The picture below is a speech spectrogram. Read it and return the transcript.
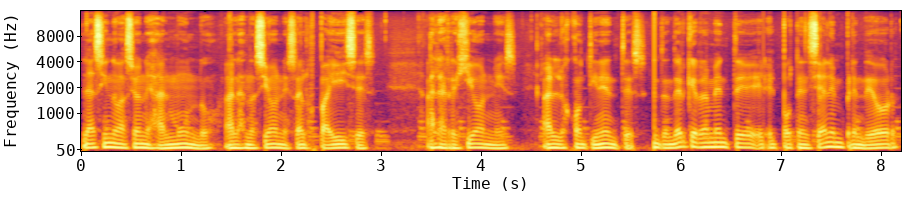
las innovaciones al mundo, a las naciones, a los países, a las regiones, a los continentes. Entender que realmente el potencial emprendedor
